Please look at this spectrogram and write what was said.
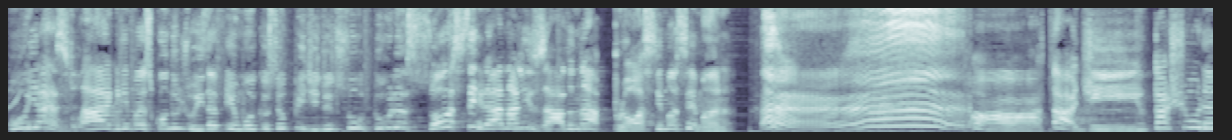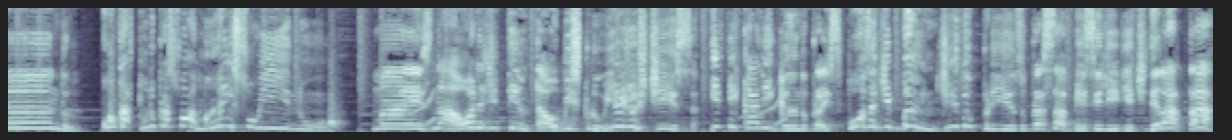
foi às lágrimas quando o juiz afirmou que o seu pedido de soltura só será analisado na próxima semana. Ah, tadinho, tá chorando. Conta tudo pra sua mãe, suíno. Mas na hora de tentar obstruir a justiça e ficar ligando pra esposa de bandido preso pra saber se ele iria te delatar,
